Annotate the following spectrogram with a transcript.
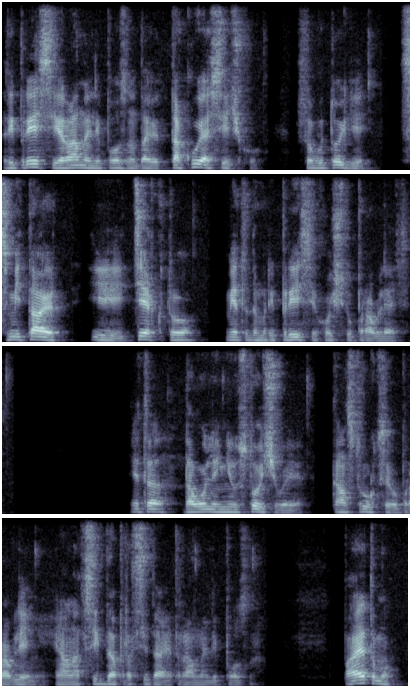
репрессии рано или поздно дают такую осечку, что в итоге сметают и тех, кто методом репрессий хочет управлять. Это довольно неустойчивая конструкция управления, и она всегда проседает рано или поздно. Поэтому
